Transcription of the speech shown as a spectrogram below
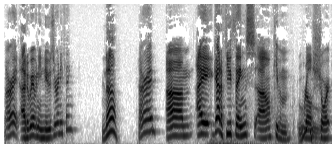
All right. Uh, do we have any news or anything? No, All right. Um, I got a few things. Uh, I'll keep them real short.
